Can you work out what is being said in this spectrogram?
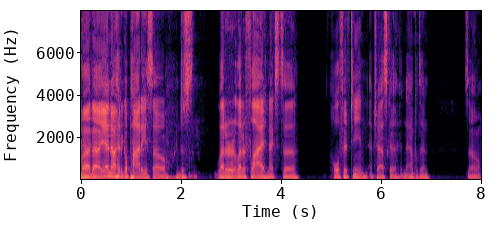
but uh, yeah, no, I had to go potty, so just let her let her fly next to hole 15 at Chaska in Appleton. So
